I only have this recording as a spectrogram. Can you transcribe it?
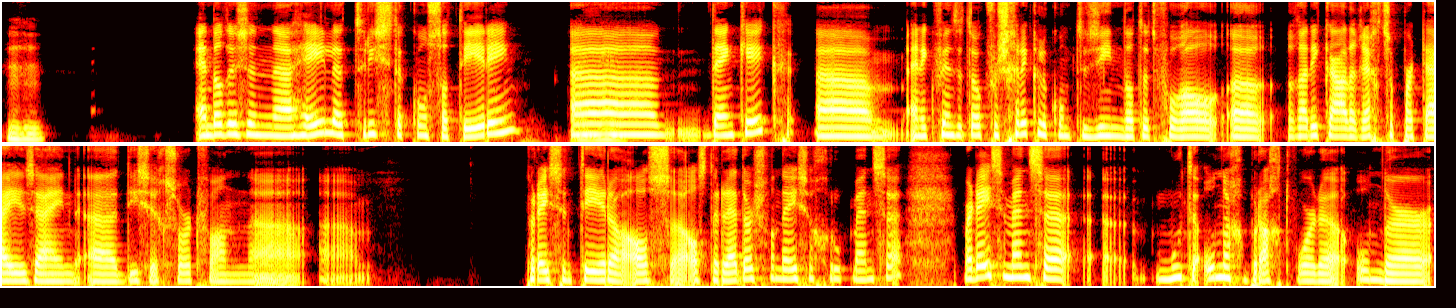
Mm -hmm. En dat is een uh, hele trieste constatering, uh, mm -hmm. denk ik. Um, en ik vind het ook verschrikkelijk om te zien dat het vooral radicale rechtse partijen zijn die zich soort van um, presenteren als, als de redders van deze groep mensen. Maar deze mensen moeten ondergebracht worden onder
